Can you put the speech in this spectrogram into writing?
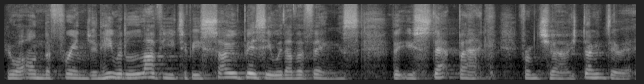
who are on the fringe. And he would love you to be so busy with other things that you step back from church. Don't do it.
